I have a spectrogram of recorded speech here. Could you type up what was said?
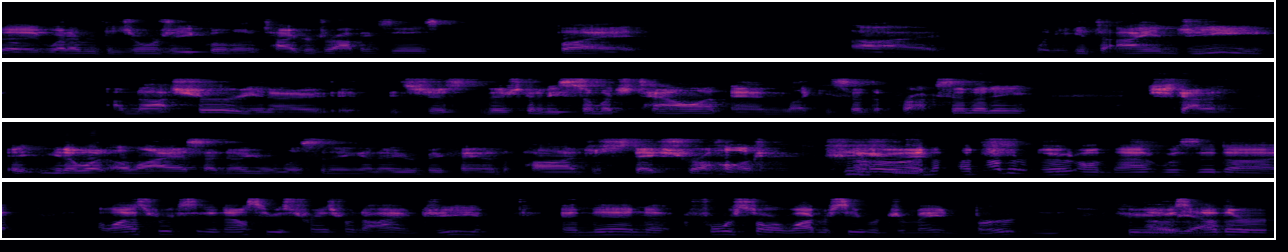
the whatever the Georgia equivalent of Tiger droppings is. But uh, when you get to IMG, I'm not sure. You know, it, it's just there's going to be so much talent, and like you said, the proximity. You just gotta. You know what, Elias? I know you're listening. I know you're a big fan of the pod. Just stay strong. oh, another note on that was that uh, Elias Ricks had announced he was transferring to IMG, and then four-star wide receiver Jermaine Burton, who oh, is yeah. another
